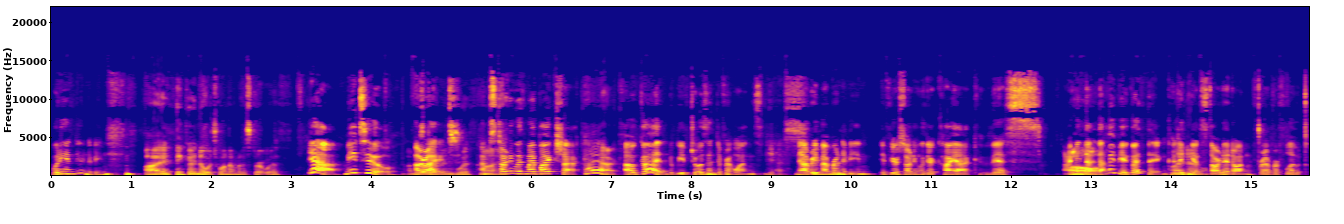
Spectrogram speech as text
what are you going to do, Naveen? I think I know which one I'm gonna start with. Yeah, me too. I'm all right. starting I'm starting with my bike shack. Kayak. Oh, good. We've chosen different ones. Yes. Now remember, Naveen, if you're starting with your kayak, this, I mean, Oh. that, that might be a good thing because you can get started on Forever Float.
